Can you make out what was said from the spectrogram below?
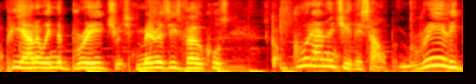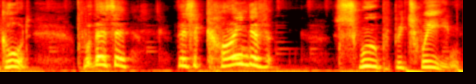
piano in the bridge, which mirrors his vocals. It's got good energy. This album, really good. But there's a there's a kind of swoop between,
